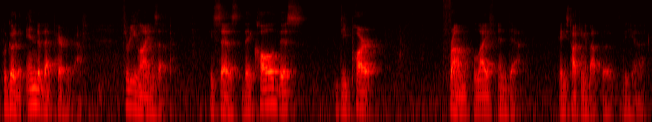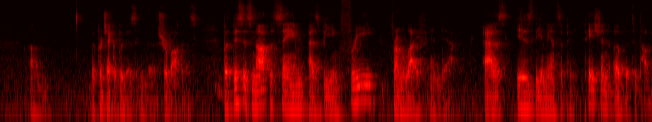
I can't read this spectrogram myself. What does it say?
If we go to the end of that paragraph, three lines up, he says, They call this depart from life and death. Okay, he's talking about the, the uh, um, the Pratyeka Buddhas and the Shravakas. But this is not the same as being free from life and death, as is the emancipation of the Tathagata.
